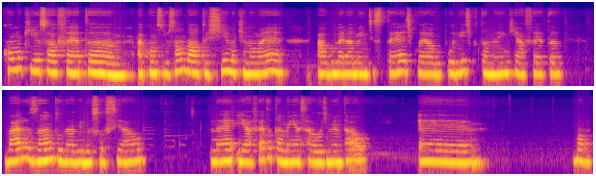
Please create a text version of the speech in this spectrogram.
como que isso afeta a construção da autoestima, que não é algo meramente estético, é algo político também, que afeta vários âmbitos da vida social, né? E afeta também a saúde mental. É, bom,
